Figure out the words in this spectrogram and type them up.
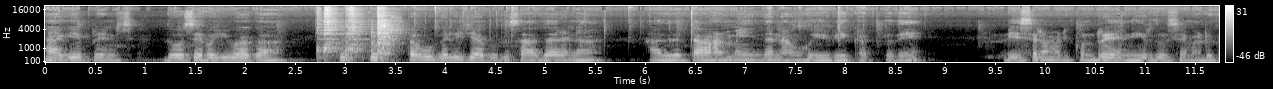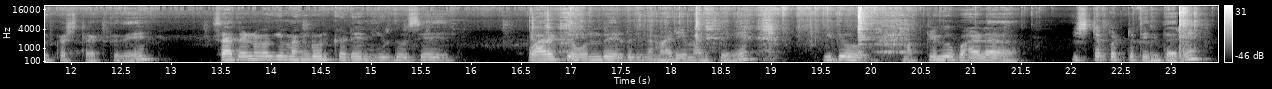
ಹಾಗೆ ಫ್ರೆಂಡ್ಸ್ ದೋಸೆ ಹೊಯ್ಯುವಾಗ ಸುತ್ತು ಸ್ಟವ್ ಗಲೀಜಾಗೋದು ಸಾಧಾರಣ. ಆದರೆ ತಾಳ್ಮೆಯಿಂದ ನಾವು ಹೊಯ್ಯಬೇಕಾಗ್ತದೆ ಬೇಸರ ಮಾಡಿಕೊಂಡ್ರೆ ನೀರು ದೋಸೆ ಮಾಡೋದು ಕಷ್ಟ ಆಗ್ತದೆ. ಸಾಧಾರಣವಾಗಿ ಮಂಗಳೂರು ಕಡೆ ನೀರು ದೋಸೆ ವಾರಕ್ಕೆ ಒಂದು, ಎರಡು ದಿನ ಮಾಡಿಯೇ ಮಾಡ್ತೇವೆ. ಇದು ಮಕ್ಕಳಿಗೂ ಬಹಳ ಇಷ್ಟಪಟ್ಟು ತಿಂತಾರೆ.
